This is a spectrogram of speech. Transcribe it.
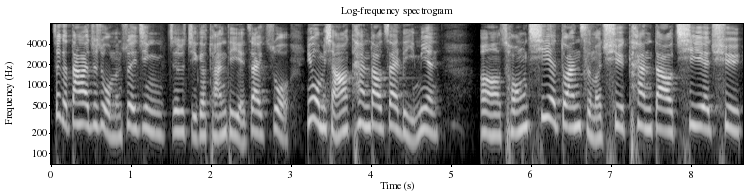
这个大概就是我们最近就是几个团体也在做，因为我们想要看到在里面，呃，从企业端怎么去看到企业去，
